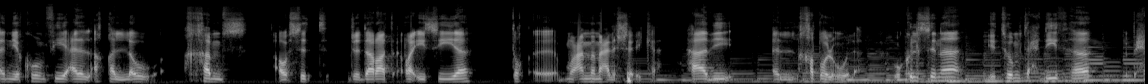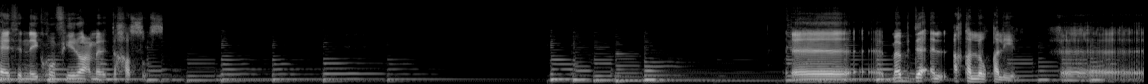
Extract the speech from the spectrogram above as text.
أن يكون في على الأقل لو خمس أو ست جدارات رئيسية معممة على الشركة. هذه الخطوة الأولى. وكل سنة يتم تحديثها بحيث انه يكون في نوع من التخصص. آه، مبدأ الأقل القليل. آه،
